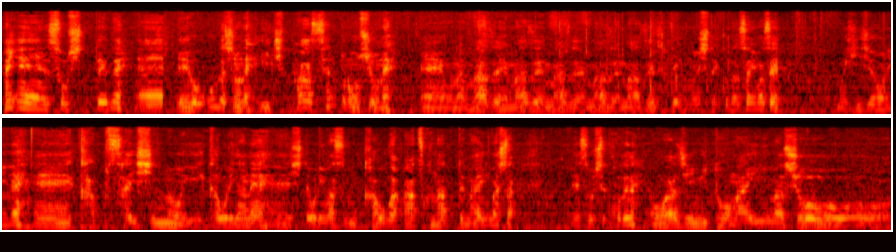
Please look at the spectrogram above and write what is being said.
はい、えー、そしてね、えー、黄金だしのね、1%のお塩ね、えー、混ぜ混ぜ混ぜ混ぜ混ぜて蒸してくださいませ。非常にね、えー、カプサイシンのいい香りがね、えー、しております。もう顔が熱くなってまいりました。えー、そしてここでね、お味見と参りましょ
